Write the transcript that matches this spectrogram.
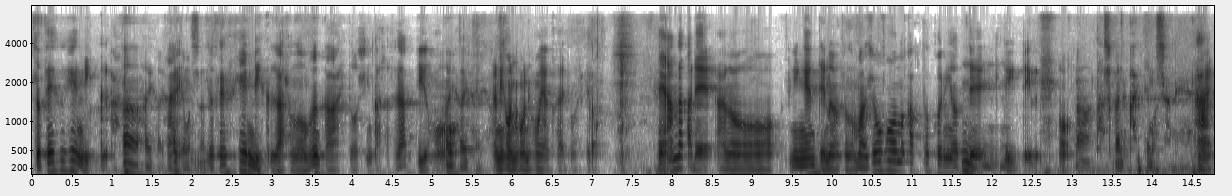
ジョセフ・ヘンリックが、あはいはい書いてましたね。ジョセフ・ヘンリックがその文化が人を進化させたっていう本を、はいはいは日本の方に翻訳されてますけど、であの中で、あの、人間っていうのはその、まあ、情報の獲得によって生きていっていると、あ確かに書いてましたね。はい。い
